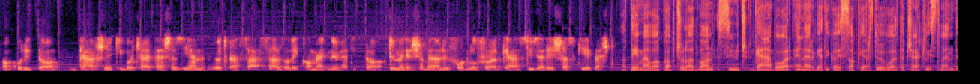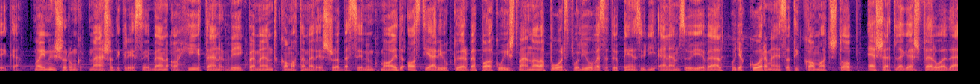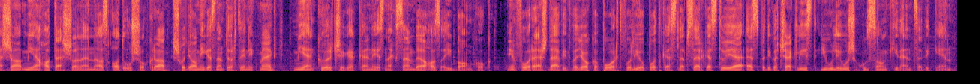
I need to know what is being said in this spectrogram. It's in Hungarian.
akkor itt a károsanyag kibocsátás az ilyen 50-100 kal megnőhet itt a tömegesebben előforduló földgáz tüzeléshez képest. A témával kapcsolatban Szűcs Gábor energetikai szakértő volt a checklist vendége. Mai műsorunk második részében a héten végbe ment kamatemelésről beszélünk majd. Azt járjuk körbe Palkó Istvánnal, a portfólió vezető pénzügyi elemzőjével, hogy a kormányzati kamatstop esetleges feloldása milyen hatással lenne az adósokra, és hogy amíg ez nem történik meg, milyen költségekkel néznek szembe a hazai bankok. Én Forrás Dávid vagyok, a Portfolio Podcast Lab szerkesztője, ez pedig a checklist július 29-én.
